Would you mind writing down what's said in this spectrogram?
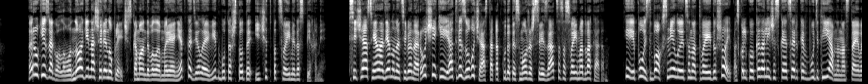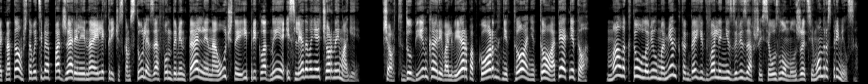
«Руки за голову, ноги на ширину плеч», — скомандовала марионетка, делая вид, будто что-то ищет под своими доспехами. Сейчас я надену на тебя наручники и отвезу в участок, откуда ты сможешь связаться со своим адвокатом. И пусть Бог смилуется над твоей душой, поскольку католическая церковь будет явно настаивать на том, чтобы тебя поджарили на электрическом стуле за фундаментальные научные и прикладные исследования черной магии. Черт, дубинка, револьвер, попкорн, не то, не то, опять не то. Мало кто уловил момент, когда едва ли не завязавшийся узлом лже-Тимон распрямился.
